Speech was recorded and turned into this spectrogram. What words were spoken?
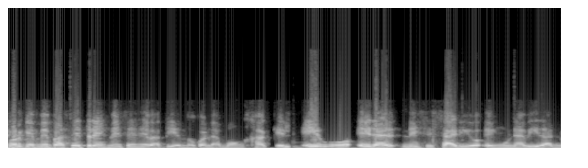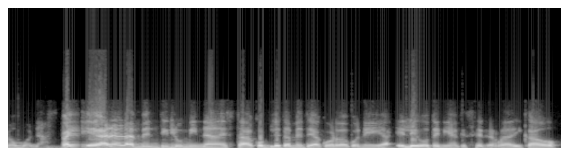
porque me pasé tres meses debatiendo con la monja que el ego era necesario en una vida no monástica. Para llegar a la mente iluminada estaba completamente de acuerdo con ella, el ego tenía que ser erradicado,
